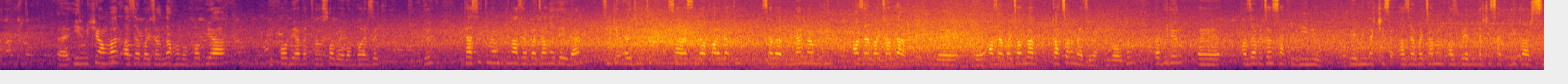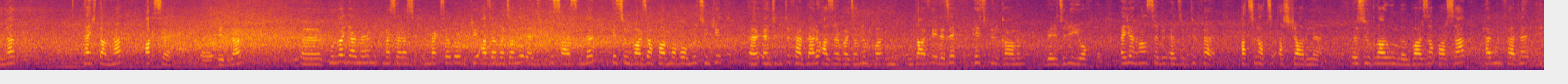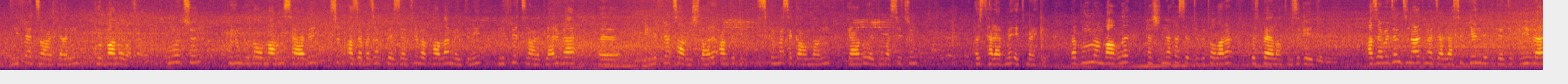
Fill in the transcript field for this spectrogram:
Ee, 22 yanvar Azərbaycanda homofobiya, bifobiya və transfobiya ilə mübarizə günüdür. Təəssüf ki, mən bugün Azərbaycanda deyiləm. Çünki LGBT sahəsində fəaliyyətim səbəbindən mən bugün Azərbaycanda, e, e, Azərbaycandan qaçaq məcburiyyətində oldum və bugün e, Azərbaycan səfirliyinin Berlindəki Azərbaycanın az Berlindəki səfirliyi qarşısında tək tənha aksiya e, edirəm. Burada gəlməyin məsələsi, məqsəd odur ki, Azərbaycanda LGBT sahəsində heç mübarizə aparmaq olmur. Çünki e, LGBT fərdləri Azərbaycanı müdafiə edəcək heç bir qanun vericiliyi yoxdur. Əgər hansısa bir LGBT fərd açıq-açıq aşkarına öz hüquqları uğrunda mübarizə aparsa, həmin fərdlər nifrət cinayətlərinin qurbanı olacaq. Bunun üçün bugün burada olmağımın səbəbi sırf Azərbaycan prezidentini və parlamentini nifrət cinayətləri və e, nifrət çağırışları, antidiskriminasiya qanunlarının qəbul edilməsi üçün öz tələbimi etməkdir. Və bununla bağlı Təşkil Nəfəs LGBT olaraq öz bəyanatımızı qeyd edirik. Azərbaycan Cinayət Məcəlləsi gender identikliyi və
